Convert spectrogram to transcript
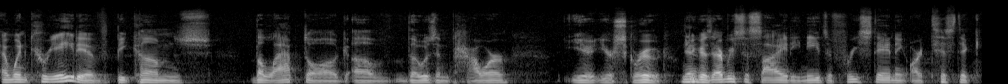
and when creative becomes the lapdog of those in power you're, you're screwed Yeah. because every society needs a freestanding artistic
